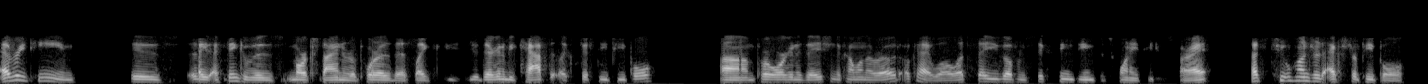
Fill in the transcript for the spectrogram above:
Every team is I, I think it was Mark Steiner reported this like they're going to be capped at like 50 people um, per organization to come on the road. Okay, well, let's say you go from 16 teams to 20 teams. All right, that's 200 extra people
